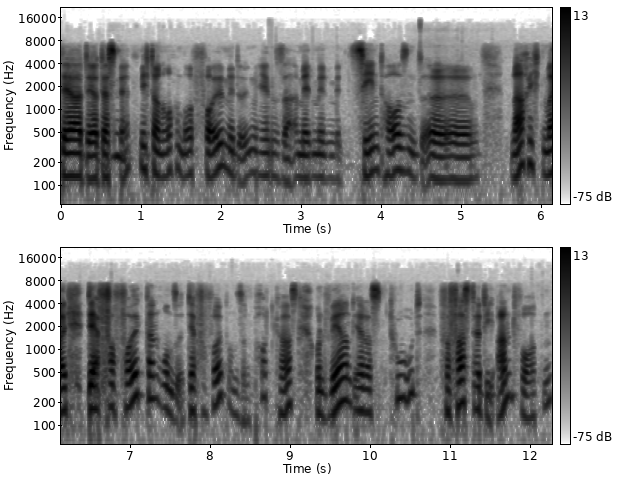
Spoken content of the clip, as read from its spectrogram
Der, der, der spammt mich dann auch immer voll mit irgendwelchen Sa mit, mit, mit 10.000 äh, Nachrichten, weil der verfolgt dann unser, der verfolgt unseren Podcast und während er das tut, verfasst er die Antworten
